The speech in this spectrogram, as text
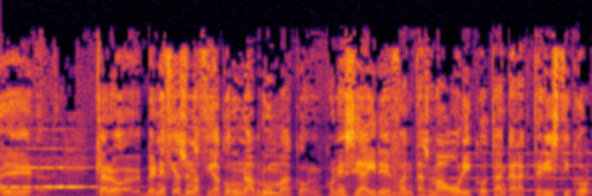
eh, Claro, Venecia es una ciudad con una bruma, con, con, ese aire fantasmagórico tan característico,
